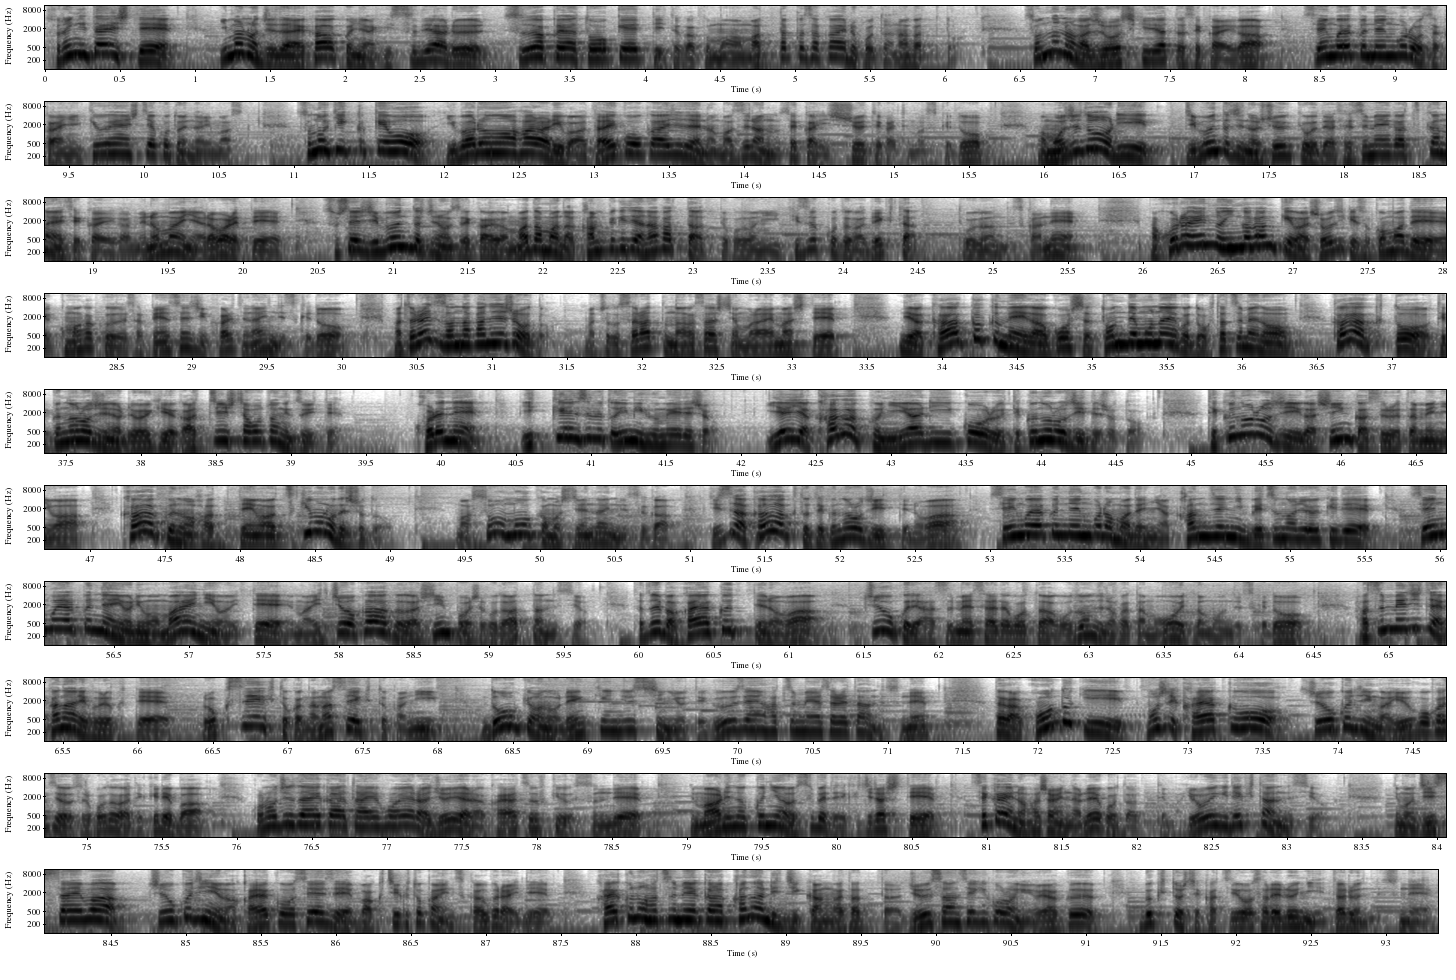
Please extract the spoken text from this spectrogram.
それに対して今の時代科学には必須である数学や統計っていった学問は全く栄えることはなかったとそんなのが常識であった世界が1500年頃を境に急変していくことになります。そのきっかけをイバルノ・ハラリは大航海時代のマゼランの世界一周って書いてますけど、まあ、文字通り自分たちの宗教では説明がつかない世界が目の前に現れてそして自分たちの世界はまだまだ完璧ではなかったってことに気づくことができたってことなんですかね。まあ、この辺の因果関係は正直そこまで細かくサピエンス戦士に書かれてないんですけど、まあ、とりあえずそんな感じでしょうと、まあ、ちょっとさらっと流させてもらいましてでは科学革命が起こしたとんでもないこと2つ目の科学とテクノロジーの領域が合致したことについてこれね一見すると意味不明でしょ。いやいや科学ニアリーイコールテクノロジーでしょと。テクノロジーが進化するためには科学の発展はつきものでしょと。まあ、そう思うかもしれないんですが実は科学とテクノロジーっていうのは1500年頃までには完全に別の領域で1500年よりも前において、まあ、一応科学が進歩したことがあったんですよ。例えば火薬っていうのは中国で発明されたことはご存知の方も多いと思うんですけど発明自体かなり古くて6世紀とか7世紀とかに道教の錬金術師によって偶然発明されたんですね。だからこの時もし火薬を中国人が有効活用することができればこの時代から大砲やら銃やら開発普及が進んで周りの国を全て蹴散らして世界の覇者になれることだって容易にできたんですよ。でも実際は中国人は火薬をせいぜい爆竹とかに使うぐらいで火薬の発明からかなり時間が経った13世紀頃にようやく武器として活用されるに至るんですね。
